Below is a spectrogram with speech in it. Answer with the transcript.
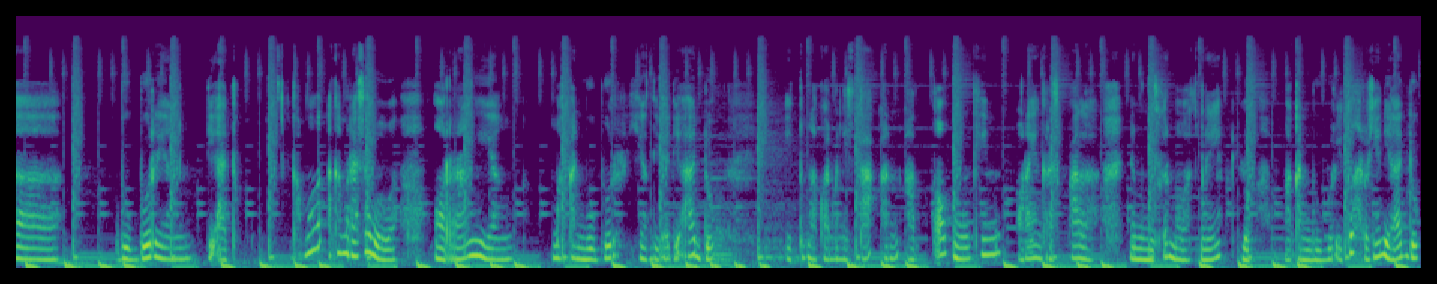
uh, bubur yang diaduk. Kamu akan merasa bahwa orang yang makan bubur yang tidak diaduk itu melakukan penistaan atau mungkin orang yang keras kepala dan menunjukkan bahwa sebenarnya loh makan bubur itu harusnya diaduk.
